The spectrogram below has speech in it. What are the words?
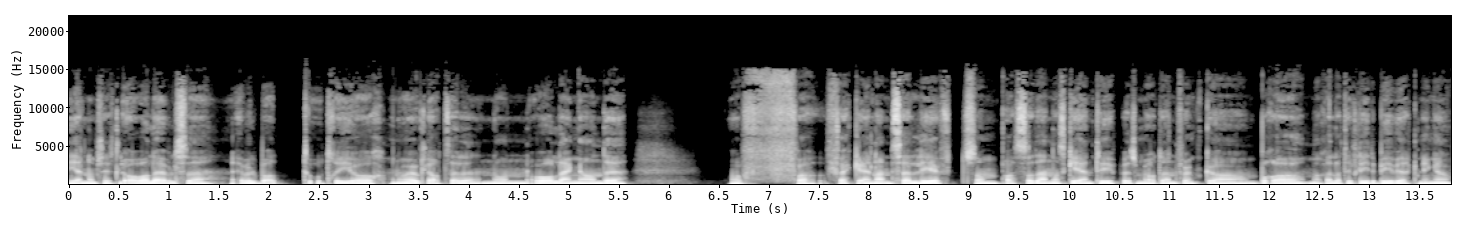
Gjennomsnittlig overlevelse er vel bare to-tre år, men nå er jo klart det er noen år lenger enn det. Og fikk en eller annen cellegift som passa denne gentype, som gjorde at den funka bra, med relativt lite bivirkninger.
